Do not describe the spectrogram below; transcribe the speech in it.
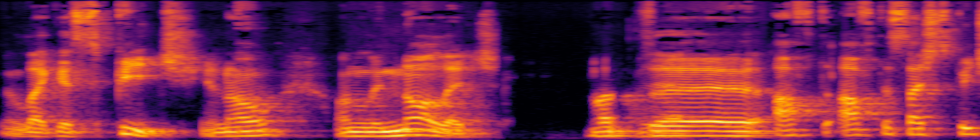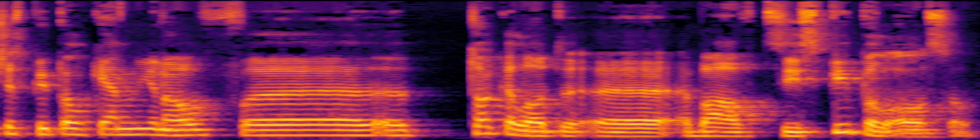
like a speech, you know, only knowledge, but uh, after after such speeches, people can, you know, uh, talk a lot uh, about these people also.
